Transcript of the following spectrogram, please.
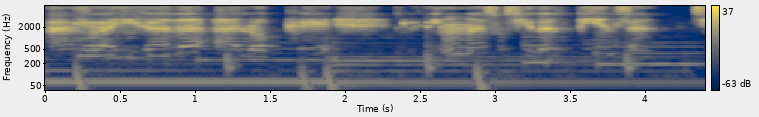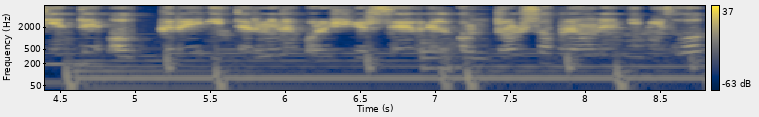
arraigada a lo que una sociedad piensa, siente o cree y termina por ejercer el control sobre un individuo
